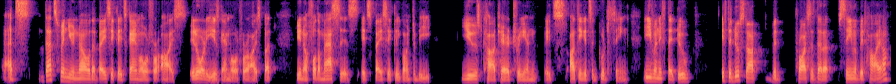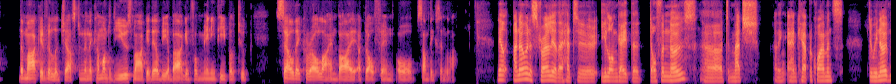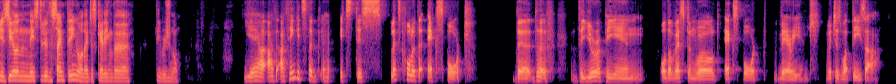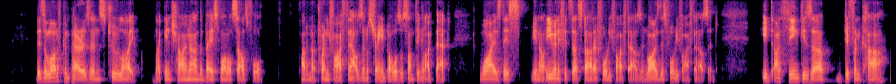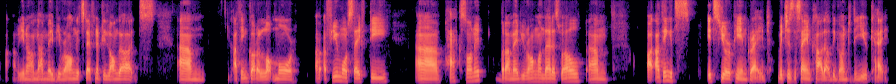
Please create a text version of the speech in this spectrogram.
That's that's when you know that basically it's game over for ICE. It already is mm-hmm. game over for ICE, but you know for the masses, it's basically going to be used car territory and it's i think it's a good thing. Even if they do if they do start with prices that are, seem a bit higher the market will adjust. And when they come onto the used market there'll be a bargain for many people to sell their corolla and buy a dolphin or something similar now i know in australia they had to elongate the dolphin nose uh, to match i think ancap requirements do we know if new zealand needs to do the same thing or are they just getting the the original. Yeah, I, th- I think it's the uh, it's this. Let's call it the export, the the the European or the Western world export variant, which is what these are. There's a lot of comparisons to like like in China, the base model sells for I don't know twenty five thousand Australian dollars or something like that. Why is this? You know, even if it does start at forty five thousand, why is this forty five thousand? It I think is a different car. You know, I may be wrong. It's definitely longer. It's um, I think got a lot more, a, a few more safety uh, packs on it, but I may be wrong on that as well. Um, I, I think it's it's European grade, which is the same car that'll be going to the UK.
